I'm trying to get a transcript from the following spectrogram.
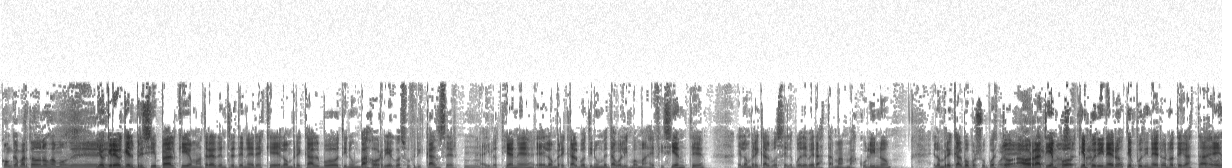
¿Con qué apartado nos vamos de...? Yo creo que el principal que íbamos a traer de entretener es que el hombre calvo tiene un bajo riesgo a sufrir cáncer, ahí lo tiene, el hombre calvo tiene un metabolismo más eficiente, el hombre calvo se le puede ver hasta más masculino, el hombre calvo, por supuesto, ahorra tiempo tiempo y dinero, tiempo y dinero, no te gastas en...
